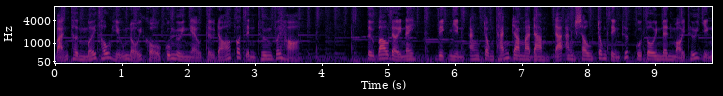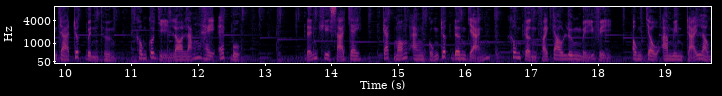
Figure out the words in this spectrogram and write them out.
bản thân mới thấu hiểu nỗi khổ của người nghèo từ đó có tình thương với họ. Từ bao đời nay, việc nhịn ăn trong tháng Ramadan đã ăn sâu trong tiềm thức của tôi nên mọi thứ diễn ra rất bình thường, không có gì lo lắng hay ép buộc. Đến khi xả chay, các món ăn cũng rất đơn giản, không cần phải cao lương mỹ vị, ông Châu Amin trải lòng.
